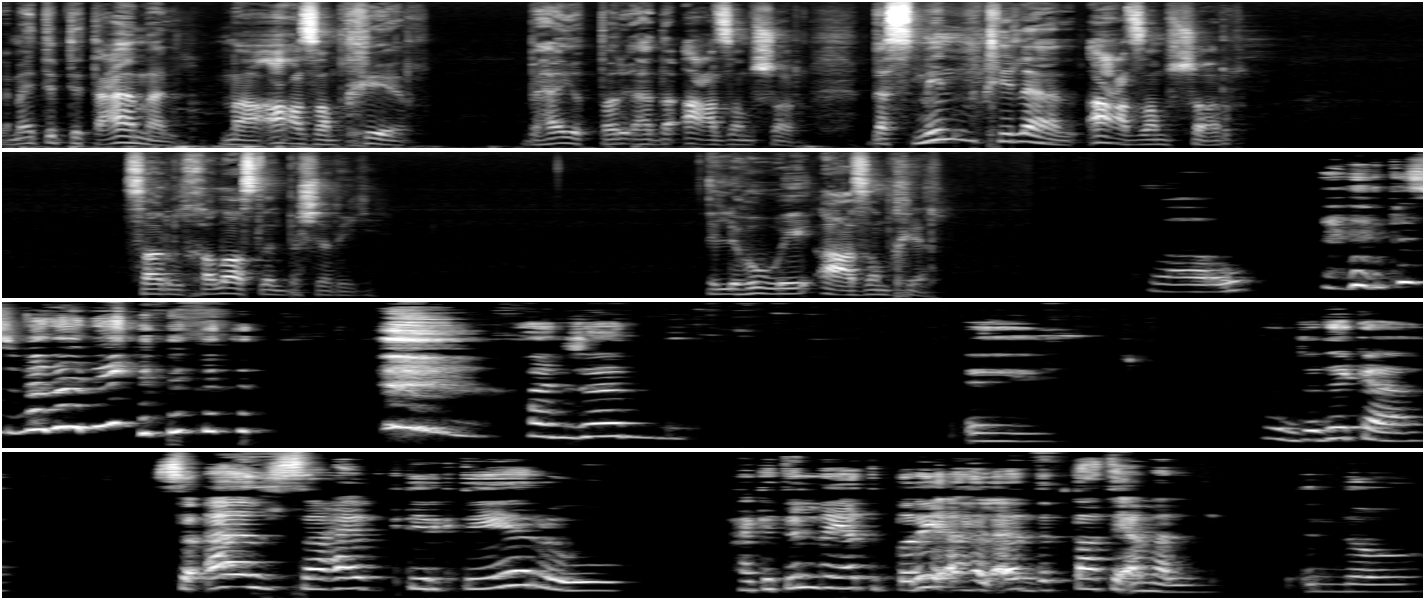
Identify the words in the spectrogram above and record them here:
لما انت بتتعامل مع أعظم خير بهي الطريقة هذا أعظم شر. بس من خلال أعظم شر صار الخلاص للبشرية اللي هو أعظم خير. واو. بس بدني عن جد. إيه. عن جد هيك سؤال صعب كتير كتير و حكيت لنا اياه بطريقه هالقد بتعطي أمل. إنه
